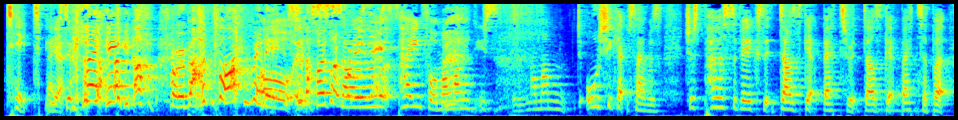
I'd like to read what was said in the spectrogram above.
tit, basically, for about five oh, minutes. Oh, and I it's was like, so "What is this?" painful. My mum, my mum, all she kept saying was, "Just persevere, because it does get better. It does get better." But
